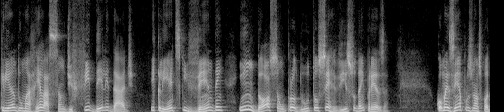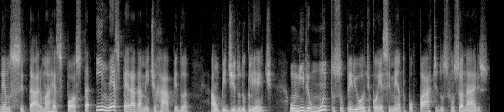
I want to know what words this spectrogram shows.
criando uma relação de fidelidade e clientes que vendem e endossam o produto ou serviço da empresa. Como exemplos, nós podemos citar uma resposta inesperadamente rápida a um pedido do cliente, um nível muito superior de conhecimento por parte dos funcionários,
